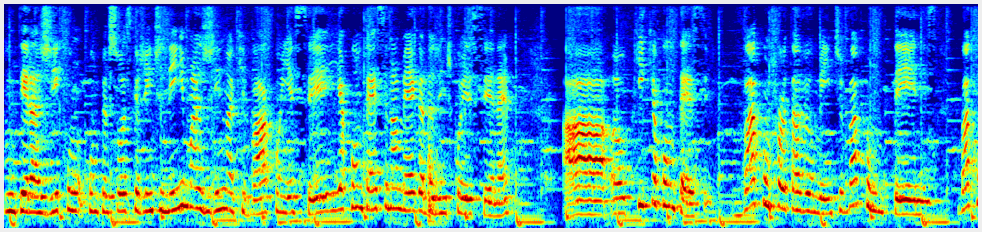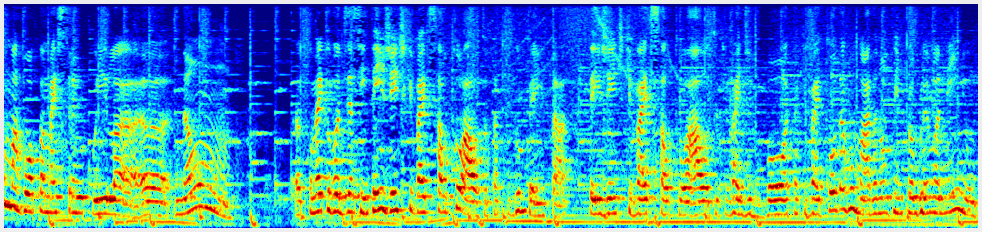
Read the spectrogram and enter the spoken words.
interagir com, com pessoas que a gente nem imagina que vá conhecer e acontece na mega da gente conhecer, né? O que que acontece? Vá confortavelmente, vá com um tênis, vá com uma roupa mais tranquila, uh, não como é que eu vou dizer assim, tem gente que vai de salto alto, tá tudo bem, tá? Tem gente que vai de salto alto, que vai de bota, que vai toda arrumada, não tem problema nenhum.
